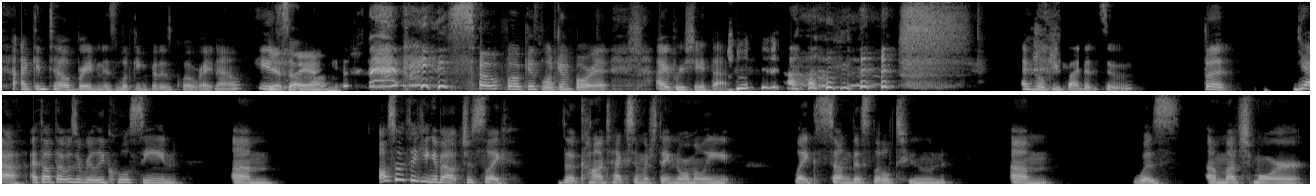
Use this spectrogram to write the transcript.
I can tell Brayden is looking for this quote right now. He yes, so I am. he is so focused looking for it. I appreciate that. um, I hope you find it soon. But yeah, I thought that was a really cool scene. Um also thinking about just like the context in which they normally like sung this little tune um was a much more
